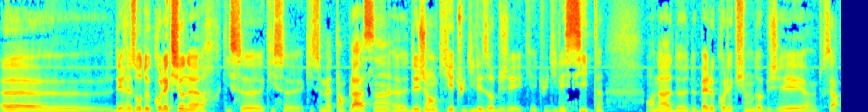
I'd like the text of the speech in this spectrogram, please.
des réseaux de collectionneurs qui se, qui se, qui se mettent en place, hein. des gens qui étudient les objets, qui étudient les sites, on a de, belles collections d'objets, euh, tout ça.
